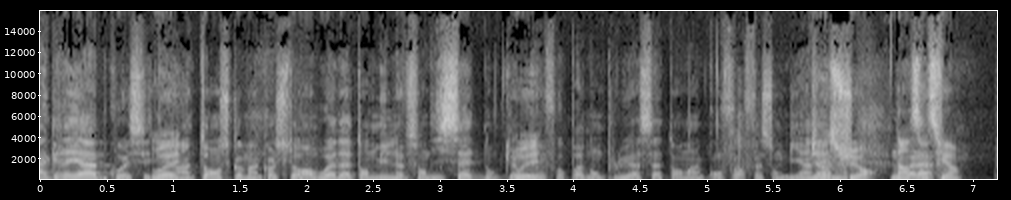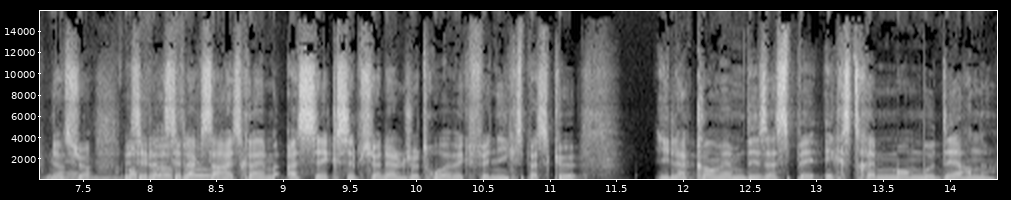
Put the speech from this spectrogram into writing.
agréable, quoi. C'était Ouais. intense comme un coaster en bois datant de 1917. Donc, il Oui. ne faut pas non plus à s'attendre à un confort façon bien Bien sûr. Non, Voilà. c'est sûr. Bien sûr. euh, Mais c'est là, c'est là que ça reste quand même assez exceptionnel, je trouve, avec Phoenix, parce que il a quand même des aspects extrêmement modernes,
